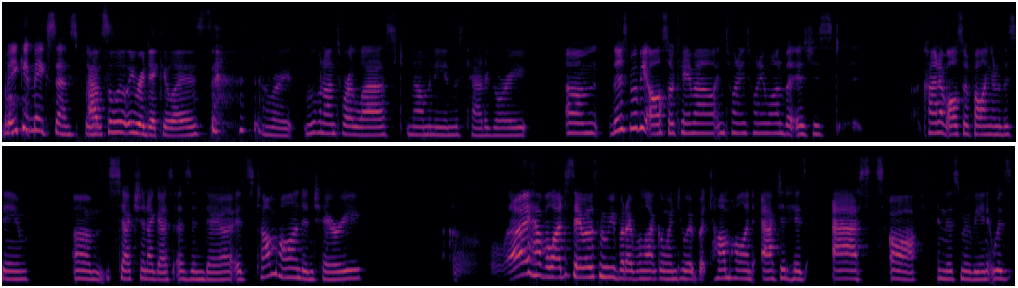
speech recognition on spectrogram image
make it make sense please Absolutely ridiculous. All right, moving on to our last nominee in this category. Um, this movie also came out in 2021, but it's just kind of also falling under the same um section, I guess, as Zendaya. It's Tom Holland and Cherry. Uh, I have a lot to say about this movie, but I will not go into it. But Tom Holland acted his ass off in this movie, and it was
